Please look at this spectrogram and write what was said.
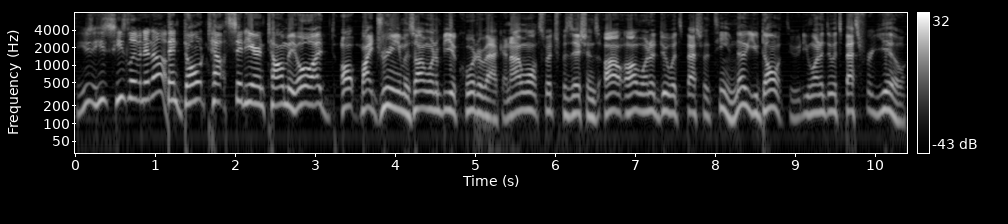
He's, he's he's living it up. Then don't tell sit here and tell me, oh, I oh, my dream is I want to be a quarterback and I won't switch positions. Oh, I want to do what's best for the team. No, you don't, dude. You want to do what's best for you.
